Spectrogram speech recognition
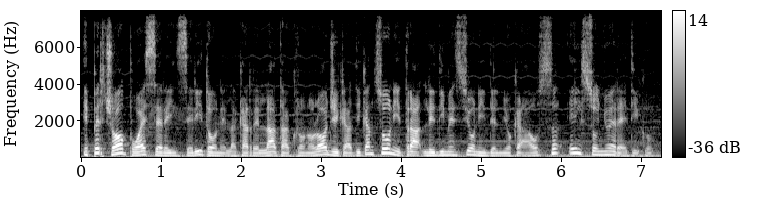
e perciò può essere inserito nella carrellata cronologica di canzoni tra Le dimensioni del mio caos e Il sogno eretico.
